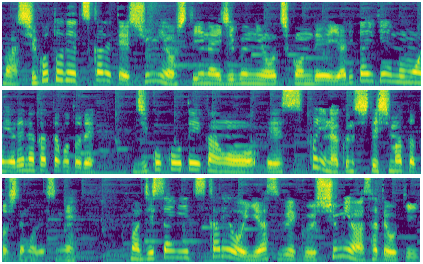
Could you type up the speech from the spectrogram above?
まあ仕事で疲れて趣味をしていない自分に落ち込んで、やりたいゲームもやれなかったことで、自己肯定感を、えー、すっぱりなくしてしまったとしてもですね、まあ、実際に疲れを癒すべく趣味はさておき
